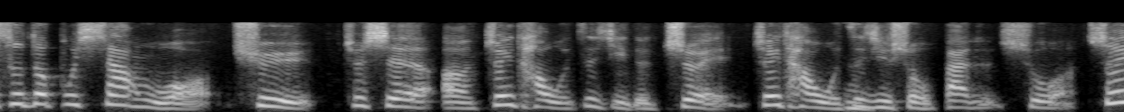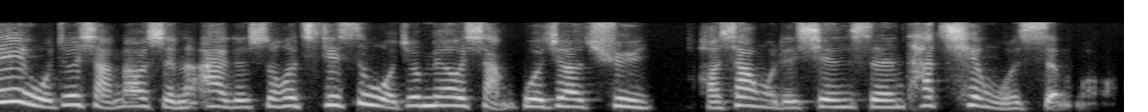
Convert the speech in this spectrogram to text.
稣都不向我去，就是呃追讨我自己的罪，追讨我自己所犯的错。所以我就想到神的爱的时候，其实我就没有想过就要去，好像我的先生他欠我什么。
